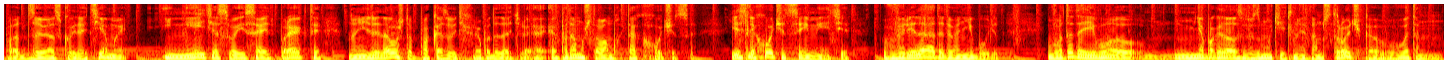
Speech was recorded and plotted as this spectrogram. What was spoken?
под завязку этой темы, имейте свои сайт-проекты, но не для того, чтобы показывать их работодателю, а, а потому что вам так хочется. Если хочется, имейте. Вреда от этого не будет. Вот это его, мне показалась возмутительная там строчка в этом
